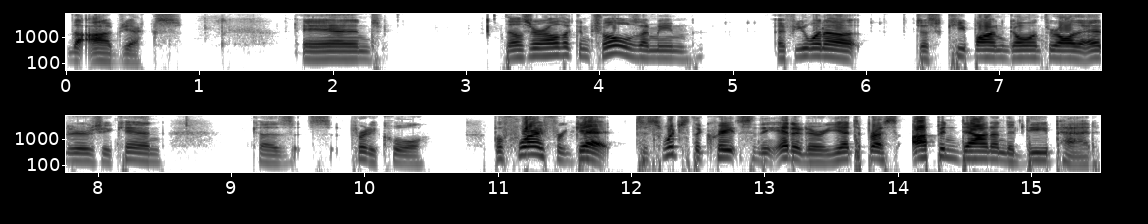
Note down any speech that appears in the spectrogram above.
the objects. And those are all the controls. I mean, if you want to just keep on going through all the editors, you can. Because it's pretty cool. Before I forget, to switch the crates to the editor, you have to press up and down on the D-pad.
